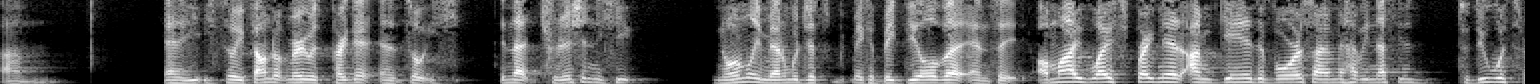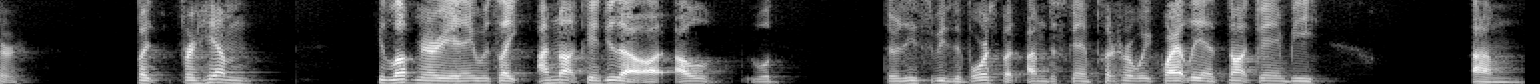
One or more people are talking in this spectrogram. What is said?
Um, and he, so he found out Mary was pregnant, and so he, in that tradition, he normally men would just make a big deal of it and say, "Oh, my wife's pregnant. I'm getting a divorce. I'm having nothing to do with her." But for him, he loved Mary, and he was like, "I'm not going to do that. I'll, I'll well, there needs to be divorce, but I'm just going to put her away quietly, and it's not going to be um,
